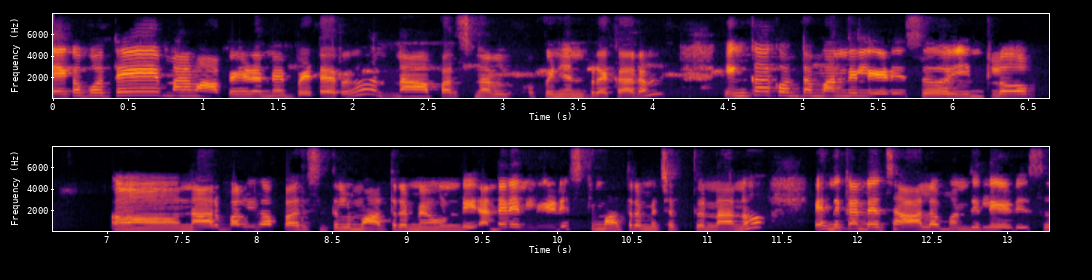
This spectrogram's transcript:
లేకపోతే మనం ఆపేయడమే బెటర్ నా పర్సనల్ ఒపీనియన్ ప్రకారం. ఇంకా కొంతమంది లేడీస్ ఇంట్లో నార్మల్గా పరిస్థితులు మాత్రమే ఉండి అంటే నేను లేడీస్కి మాత్రమే చెప్తున్నాను. ఎందుకంటే చాలా మంది లేడీస్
